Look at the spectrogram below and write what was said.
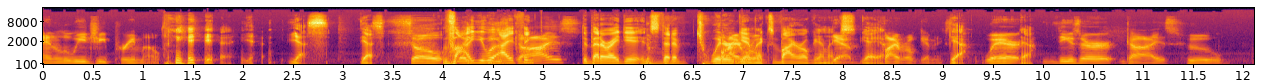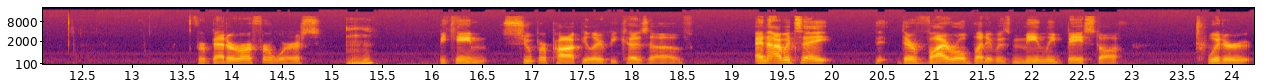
And Luigi Primo. yeah. Yeah. Yes. Yes. So like, Value. these I think the better idea instead of Twitter viral- gimmicks, viral gimmicks. Yeah. Yeah. viral gimmicks. Yeah. where Yeah. these are guys who, for better or for worse, Mhm. became super popular because of, and I would say th- they're viral, but it was mainly based off Twitter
